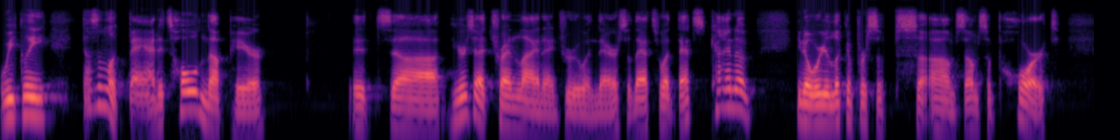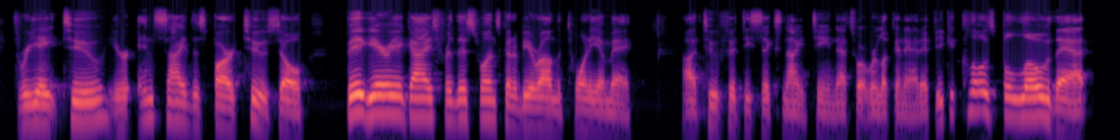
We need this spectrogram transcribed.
Weekly doesn't look bad. It's holding up here. It's uh, here's that trend line I drew in there. So that's what that's kind of you know where you're looking for some um, some support. 382, you're inside this bar too. So Big area, guys, for this one's going to be around the 20 MA, uh, 256.19. That's what we're looking at. If you could close below that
